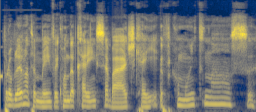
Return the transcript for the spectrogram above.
O problema também foi quando a carência bate, que aí eu fico muito, nossa,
